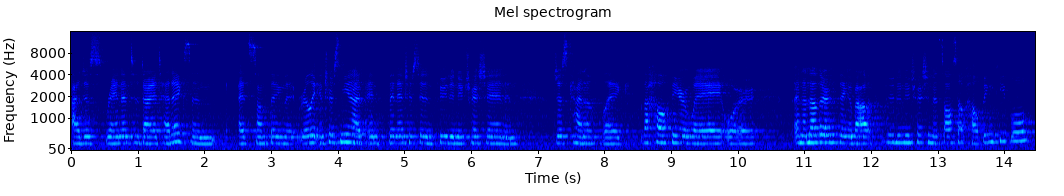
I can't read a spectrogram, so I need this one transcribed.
I just ran into dietetics, and it's something that really interests me. I've in, been interested in food and nutrition, and just kind of like the healthier way. Or, and another thing about food and nutrition, it's also helping people.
